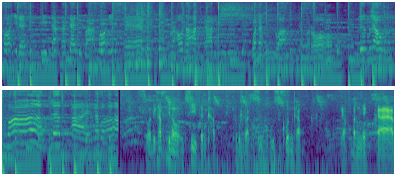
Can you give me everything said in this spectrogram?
เพราะอีแดงพี่จะขัดใจพี่ผาเพราะอีแดงเรานัดกัน วันนั้นว่าจะมารอลืมแล้วบ่เลิกอายแล้วบ่สวัสดีครับพี่น้องเอฟซีแฟนคลับที่เคารพรักสุขุสุขคนครับ กับบรรยากาศ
